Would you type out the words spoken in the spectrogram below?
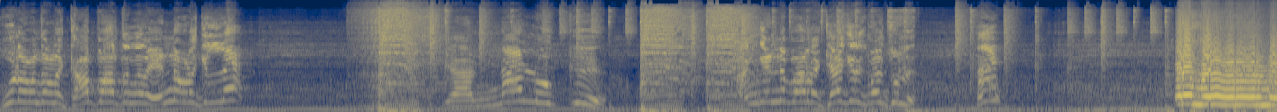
கூட வந்தவனை காப்பாத்துங்கிற என்ன உனக்கு இல்ல என்ன லுக்கு அங்க என்ன பாருங்க கேக்குறதுக்கு பதில் சொல்லு? மாதிரி ஒரு உரிமை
